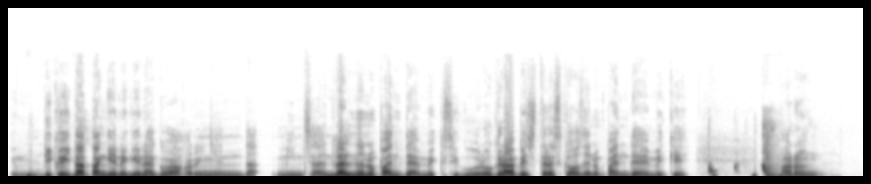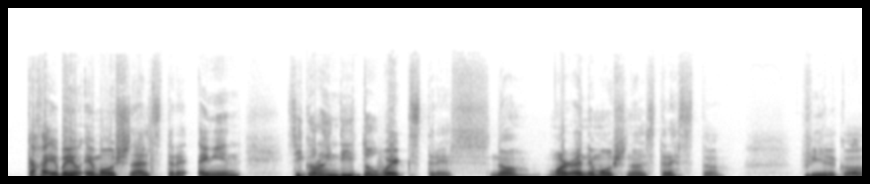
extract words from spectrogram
hindi ko itatanggi na ginagawa ko rin yun da- minsan. Lalo na no pandemic siguro. Grabe stress ko kasi ng pandemic eh. Parang kakaiba yung emotional stress. I mean, siguro hindi to work stress, no? More on emotional stress to. Feel ko.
